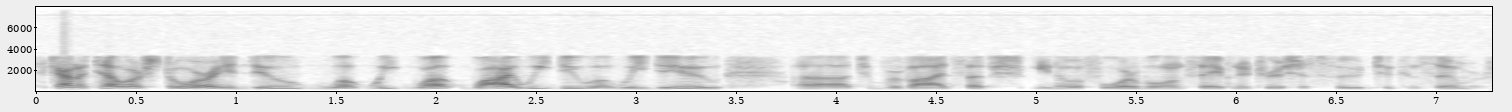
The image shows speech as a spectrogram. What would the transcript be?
to kind of tell our story and do what we what why we do what we do uh, to provide such you know affordable and safe, nutritious food to consumers.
